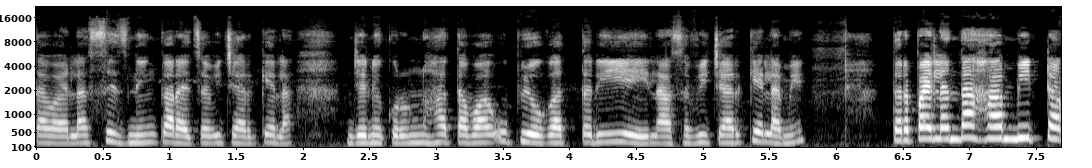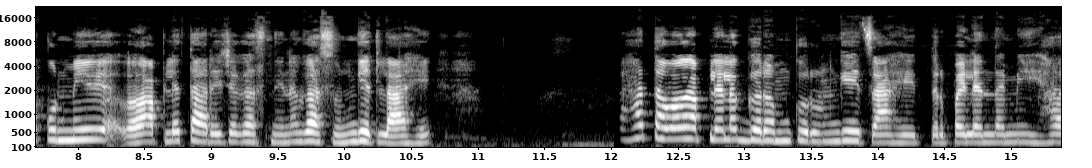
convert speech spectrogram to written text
तव्याला सिझनिंग करायचा विचार केला जेणेकरून हा तवा उपयोगात तरी येईल असा विचार केला मी. तर पहिल्यांदा हा मीठ टाकून मी आपल्या तारेच्या घासणीनं घासून घेतला आहे. हा तवा आपल्याला गरम करून घ्यायचा आहे. तर पहिल्यांदा मी हा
